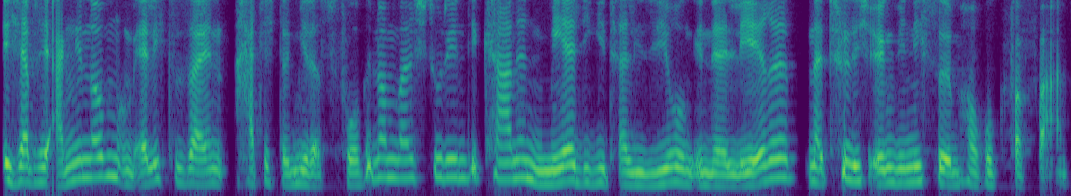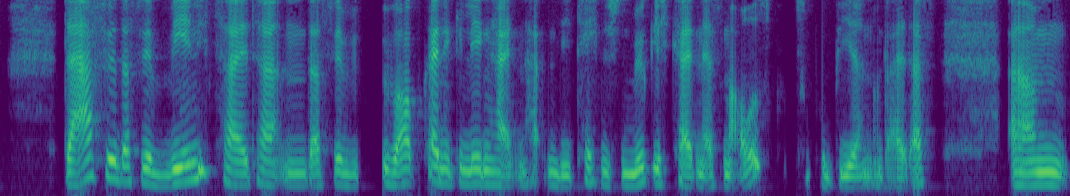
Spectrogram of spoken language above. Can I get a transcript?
Ich habe sie angenommen, um ehrlich zu sein, hatte ich mir das vorgenommen als Studiendekanin, mehr Digitalisierung in der Lehre, natürlich irgendwie nicht so im Hauruck-Verfahren. Dafür, dass wir wenig Zeit hatten, dass wir überhaupt keine Gelegenheiten hatten, die technischen Möglichkeiten erstmal auszuprobieren und all das. Ähm,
